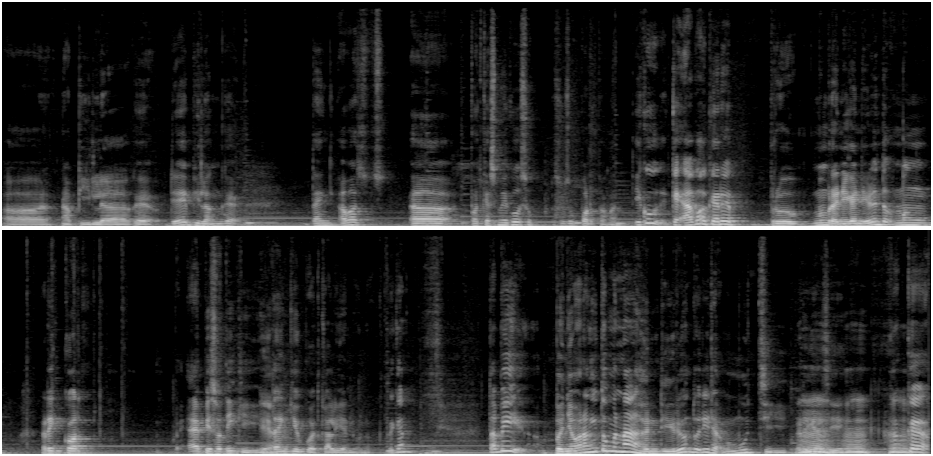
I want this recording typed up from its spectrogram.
eh, Nabila kayak dia bilang kayak thank apa eh, podcastmu itu sup- support banget itu kayak aku akhirnya bro memberanikan diri untuk meng-record episode ini Iya. thank you buat kalian tapi kan tapi banyak orang itu menahan diri untuk tidak memuji. Ngerti Hmm, sih? hmm, kan kayak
